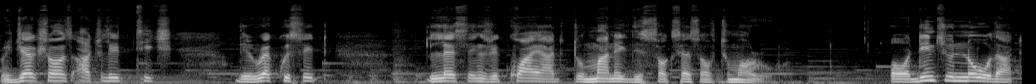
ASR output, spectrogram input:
Rejections actually teach the requisite lessons required to manage the success of tomorrow. Or didn't you know that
